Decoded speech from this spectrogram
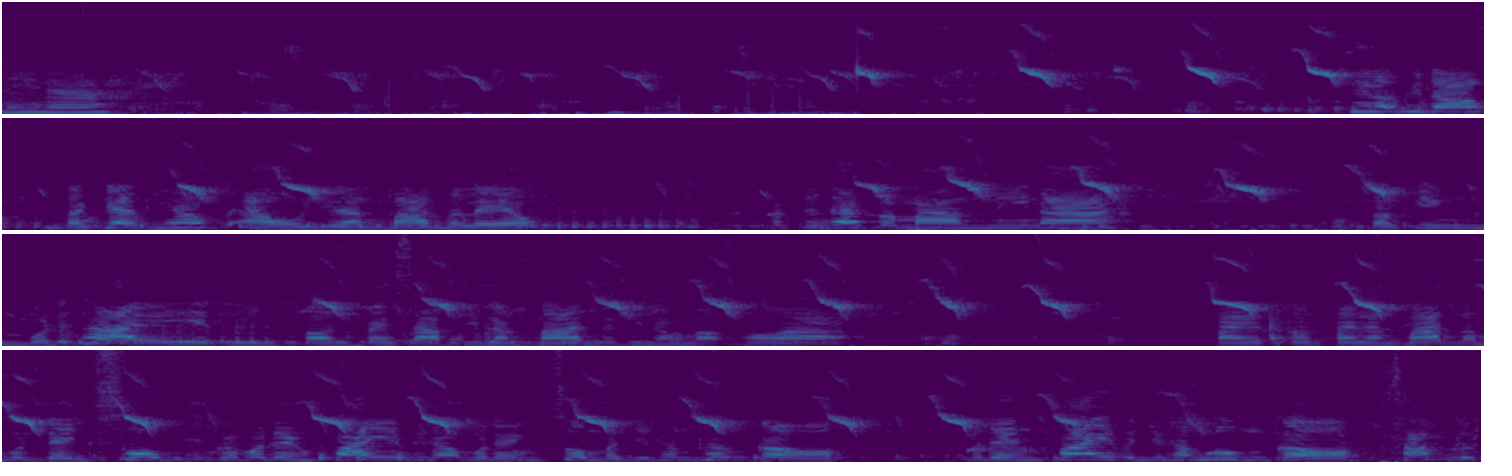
นี่นะนี่นะพี่น้องหลังจากที่เราไปเอาอยู่หลังบ้านมาแล้ว ก็จะได้ประมาณนี้นะ เรากิ่งบริทายเห็นตอนไปซับอยู่หลังบ้านนะพี่น้องเนาะเพราะว่า ไปตอนไปหลังบ้านนะหมดแดงส้มก็หมดแดงไฟพี่น้องหมดแดงส้มมันอยู่ทั้งเทิงก่อหมดแดงไฟมันอยู่ทั้งลุ่มก่อซับหรือ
